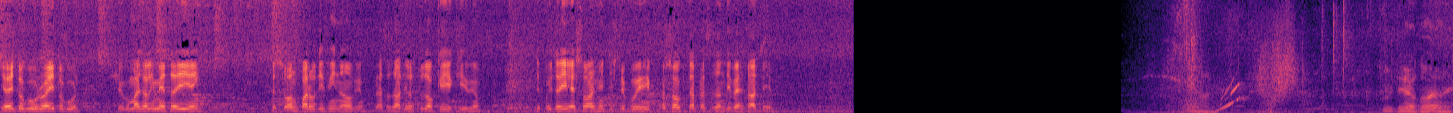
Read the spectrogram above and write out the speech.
E aí, Toguro? Aí, Toguro? Chegou mais alimento aí, hein? O pessoal não parou de vir não, viu? Graças a Deus tudo ok aqui, viu? Depois aí é só a gente distribuir aí pro pessoal que tá precisando de verdade mesmo. Acordei agora, velho.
